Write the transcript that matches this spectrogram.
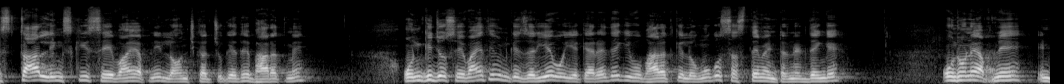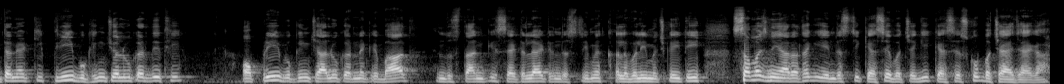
स्टार लिंक्स की सेवाएँ अपनी लॉन्च कर चुके थे भारत में। उनकी जो सेवाएँ थी, उनके ज़रिए वो ये कह रहे थे कि वो भारत के लोगों को सस्ते में इंटरनेट देंगे। उन्होंने अपने इंटरनेट की प्री बुकिंग चालू कर दी थी और प्री बुकिंग चालू करने के बाद हिंदुस्तान की सैटेलाइट इंडस्ट्री में खलबली मच गई थी। समझ नहीं आ रहा था कि ये इंडस्ट्री कैसे बचेगी, कैसे इसको बचाया जाएगा।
